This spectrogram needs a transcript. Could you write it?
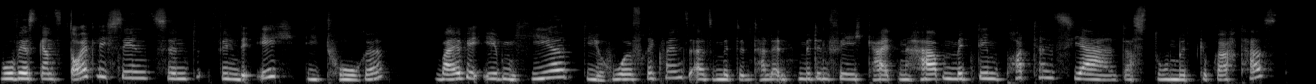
Wo wir es ganz deutlich sehen, sind, finde ich, die Tore. weil wir eben hier die hohe Frequenz, also mit den Talenten, mit den Fähigkeiten haben, mit dem Potenzial, das du mitgebracht hast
